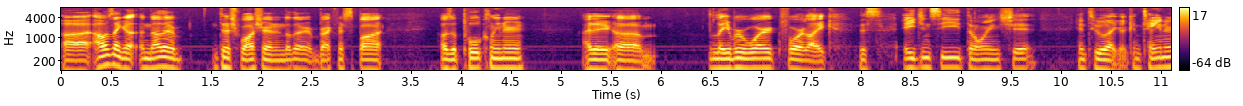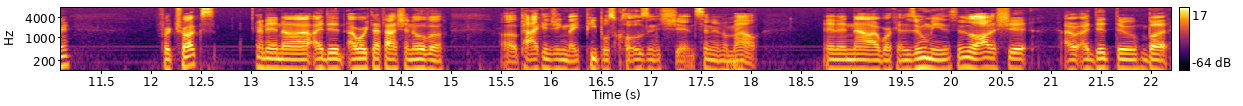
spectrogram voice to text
Uh, I was like a, another dishwasher at another breakfast spot. I was a pool cleaner. I did um, labor work for like this agency throwing shit into like a container for trucks. And then uh, I did I worked at Fashion Nova, uh, packaging like people's clothes and shit and sending them out. And then now I work at Zumiez. There's a lot of shit I, I did through, but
